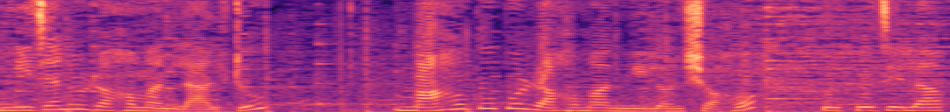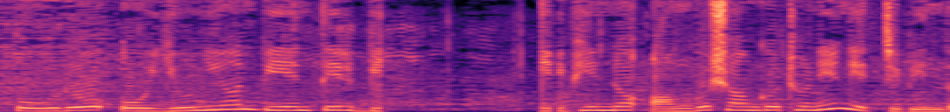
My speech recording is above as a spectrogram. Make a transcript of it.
মিজানুর রহমান লালটু মাহবুবুর রহমান মিলন সহ উপজেলা পৌর ও ইউনিয়ন বিএনপির বিভিন্ন অঙ্গ সংগঠনের নেতৃবৃন্দ।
